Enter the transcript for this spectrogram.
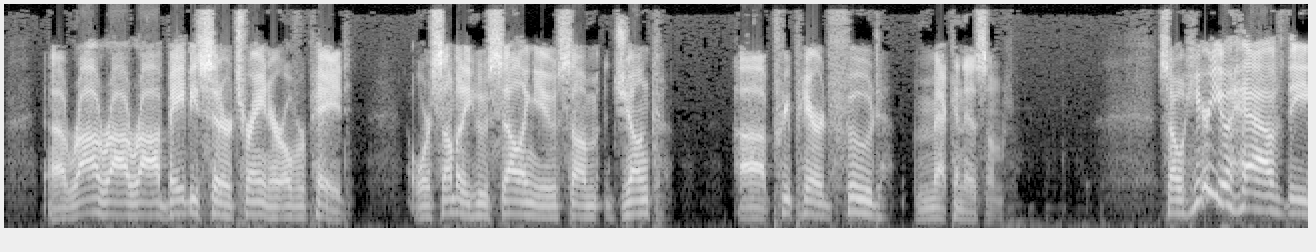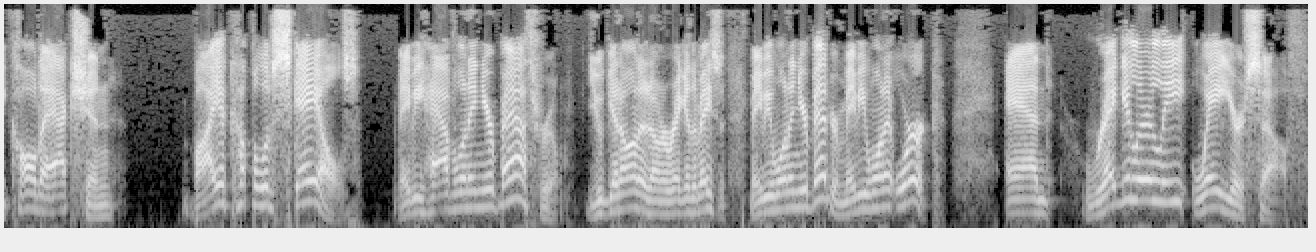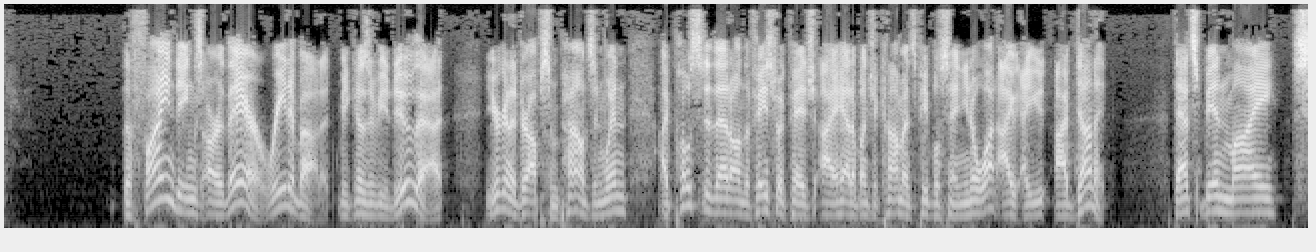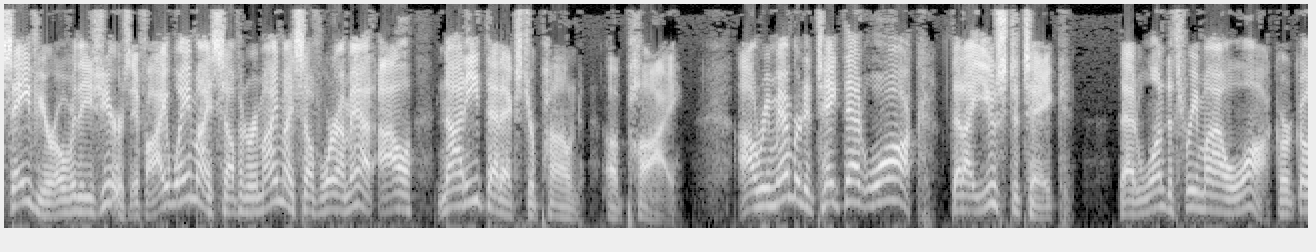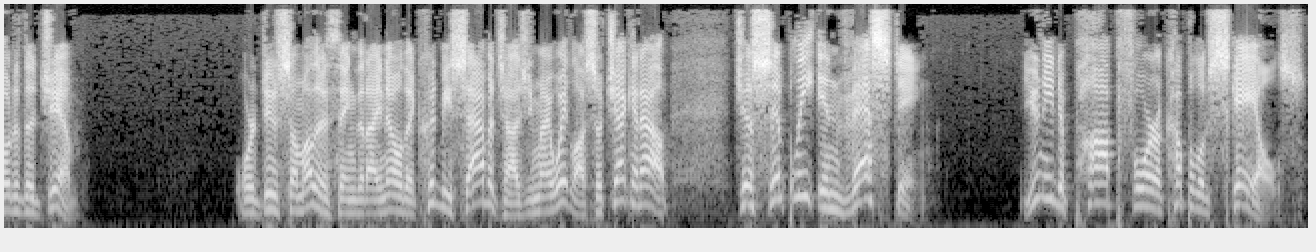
uh, rah, rah, rah, babysitter trainer overpaid, or somebody who's selling you some junk, uh, prepared food mechanism. So here you have the call to action buy a couple of scales. Maybe have one in your bathroom. You get on it on a regular basis. Maybe one in your bedroom. Maybe one at work. And regularly weigh yourself. The findings are there. Read about it. Because if you do that, you're going to drop some pounds. And when I posted that on the Facebook page, I had a bunch of comments, people saying, you know what? I, I, I've done it. That's been my savior over these years. If I weigh myself and remind myself where I'm at, I'll not eat that extra pound of pie. I'll remember to take that walk that I used to take, that one to three mile walk, or go to the gym, or do some other thing that I know that could be sabotaging my weight loss. So check it out. Just simply investing. You need to pop for a couple of scales.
